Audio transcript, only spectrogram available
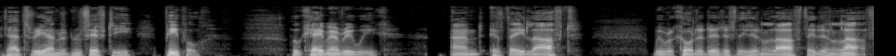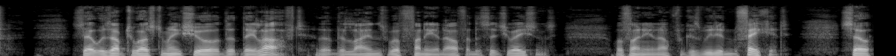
It had 350 people who came every week, and if they laughed, we recorded it. If they didn't laugh, they didn't laugh. So it was up to us to make sure that they laughed, that the lines were funny enough and the situations were funny enough because we didn't fake it. So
